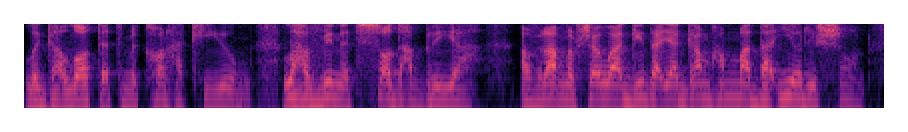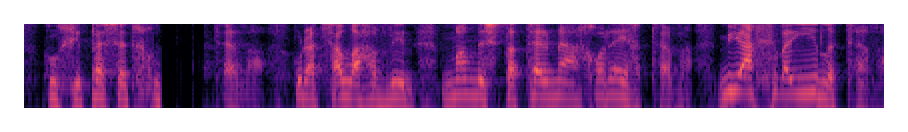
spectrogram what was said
לגלות את מקור הקיום, להבין את סוד הבריאה. אברהם, אפשר להגיד, היה גם המדעי הראשון. הוא חיפש את חוקי הטבע, הוא רצה להבין מה מסתתר מאחורי הטבע, מי אחראי לטבע.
